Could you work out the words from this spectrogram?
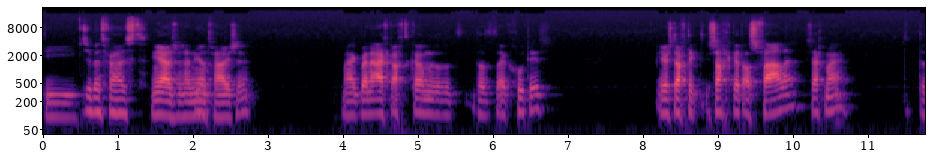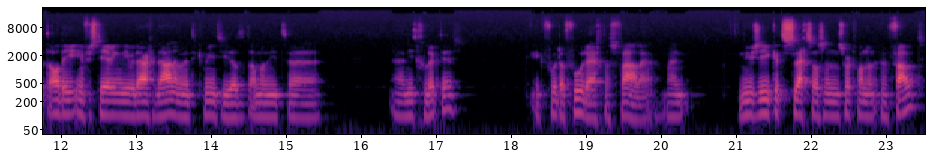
Die... Dus je bent verhuisd? Ja, dus we zijn nu aan het verhuizen. Maar ik ben er eigenlijk achter gekomen dat het, dat het ook goed is. Eerst dacht ik, zag ik het als falen, zeg maar. Dat al die investeringen die we daar gedaan hebben met de community, dat het allemaal niet, uh, uh, niet gelukt is. Ik voel, dat voelde echt als falen. Maar nu zie ik het slechts als een soort van een, een fout.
